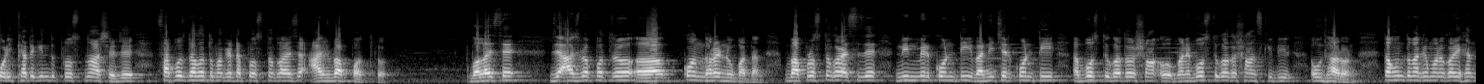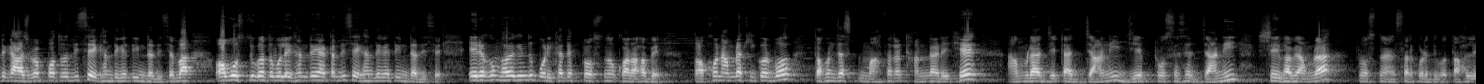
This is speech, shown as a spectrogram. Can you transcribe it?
পরীক্ষাতে কিন্তু প্রশ্ন আসে যে সাপোজ দেখো তোমাকে একটা প্রশ্ন করা হয়েছে আসবাবপত্র। বলা হয়েছে যে আসবাবপত্র কোন ধরনের উপাদান? বা প্রশ্ন করা হয়েছে যে নিম্নের কোনটি বা নিচের কোনটি বস্তুগত মানে বস্তুগত সংস্কৃতির উদাহরণ। তখন তোমাকে মনে করো এখান থেকে আসবাবপত্র দিছে, এখান থেকে তিনটা দিছে, বা অবস্তুগত বলে এখান থেকে একটা দিছে, এখান থেকে তিনটা দিছে। এরকমভাবে কিন্তু পরীক্ষাতে প্রশ্ন করা হবে। তখন আমরা কি করব? তখন জাস্ট মাথাটা ঠান্ডা রেখে আমরা যেটা জানি, যে প্রসেসে জানি, সেইভাবে আমরা প্রশ্ন অ্যান্সার করে দিব। তাহলে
